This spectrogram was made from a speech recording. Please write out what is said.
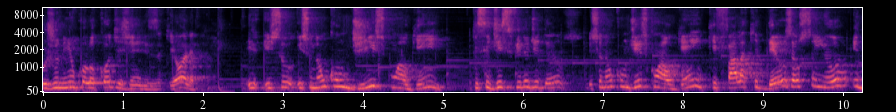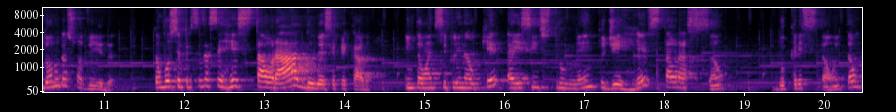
o Juninho colocou de Gênesis aqui. Olha, isso, isso não condiz com alguém que se diz filho de Deus. Isso não condiz com alguém que fala que Deus é o Senhor e dono da sua vida. Então você precisa ser restaurado desse pecado. Então a disciplina é o quê? É esse instrumento de restauração do cristão. Então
